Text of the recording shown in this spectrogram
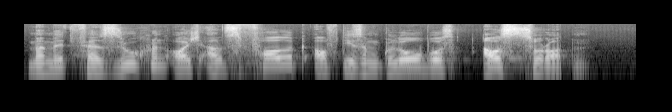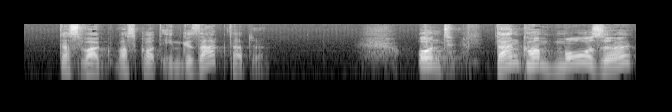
man wird versuchen, euch als Volk auf diesem Globus auszurotten. Das war, was Gott ihnen gesagt hatte. Und dann kommt Mose,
